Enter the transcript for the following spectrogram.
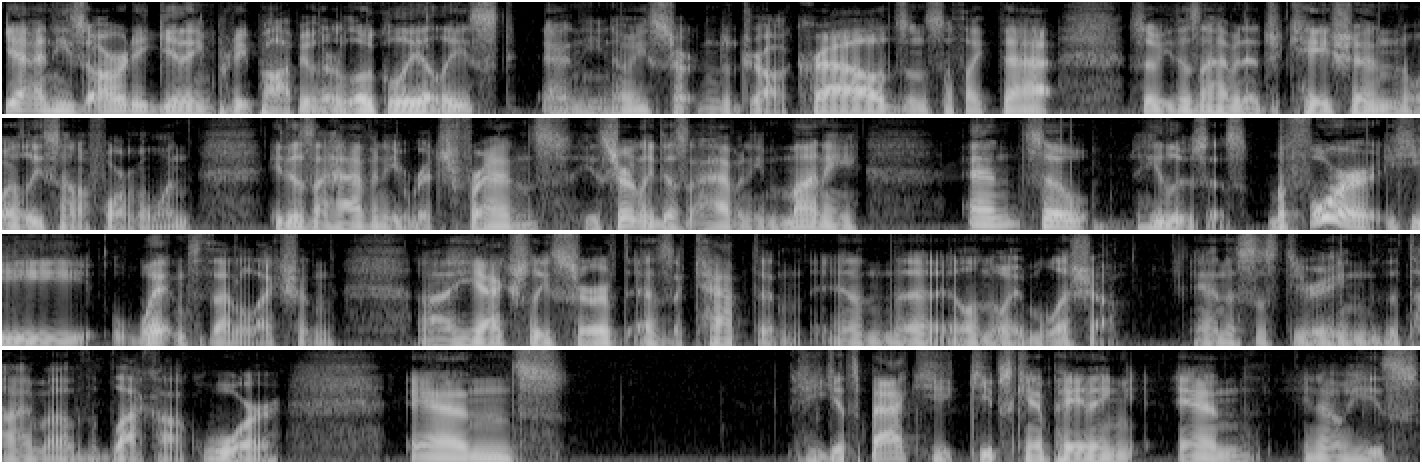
Yeah, and he's already getting pretty popular locally, at least. And, you know, he's starting to draw crowds and stuff like that. So he doesn't have an education, or at least not a formal one. He doesn't have any rich friends. He certainly doesn't have any money. And so he loses. Before he went into that election, uh, he actually served as a captain in the Illinois militia. And this is during the time of the Black Hawk War. And he gets back, he keeps campaigning, and, you know, he's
